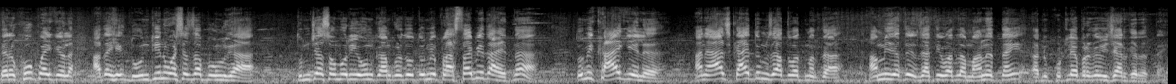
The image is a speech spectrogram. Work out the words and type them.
त्यानं खूप काही केलं. आता हे दोन तीन वर्षाचा मुलगा तुमच्यासमोर येऊन काम करतो. तुम्ही प्रस्थापित आहेत ना. तुम्ही काय केलं? आणि आज काय तुम्ही जातवाद म्हणता? आम्ही जाती जातीवादला मानत नाही आणि कुठल्या प्रकारे विचार करत नाही.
